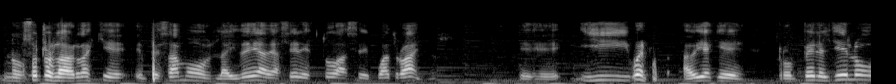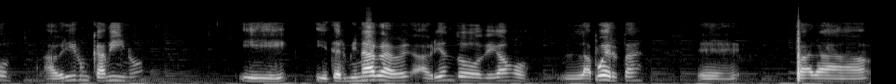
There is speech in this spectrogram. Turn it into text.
nosotros la verdad es que empezamos la idea de hacer esto hace cuatro años y bueno, había que romper el hielo, abrir un camino y, y terminar abriendo, digamos, la puerta para,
